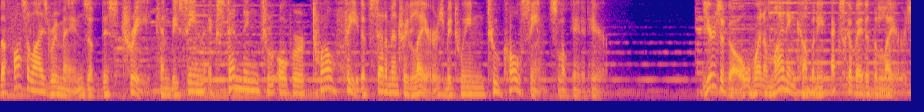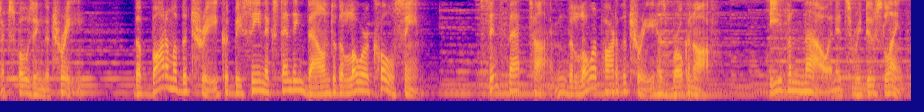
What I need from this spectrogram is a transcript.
The fossilized remains of this tree can be seen extending through over 12 feet of sedimentary layers between two coal seams located here. Years ago, when a mining company excavated the layers exposing the tree, the bottom of the tree could be seen extending down to the lower coal seam. Since that time, the lower part of the tree has broken off. Even now, in its reduced length,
